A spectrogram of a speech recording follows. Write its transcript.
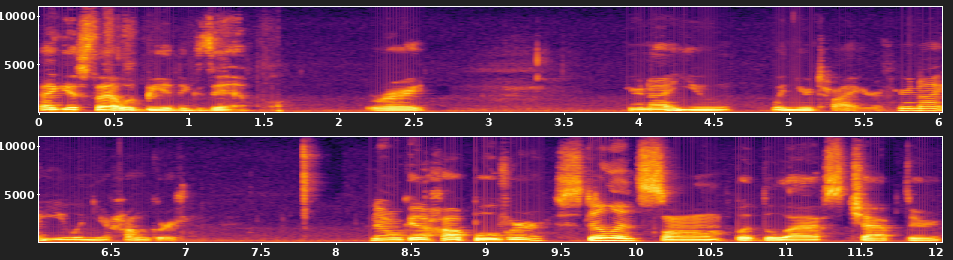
I guess that would be an example, right? You're not you, when you're tired. You're not you when you're hungry. Now we're going to hop over, still in Psalm, but the last chapter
